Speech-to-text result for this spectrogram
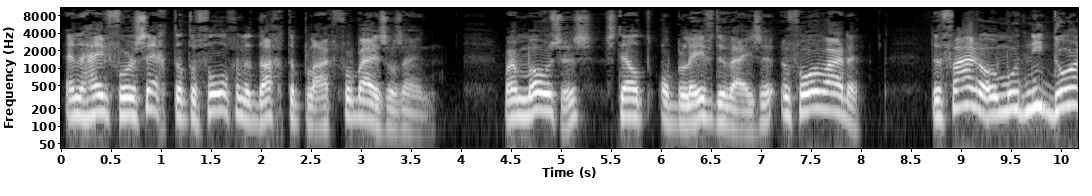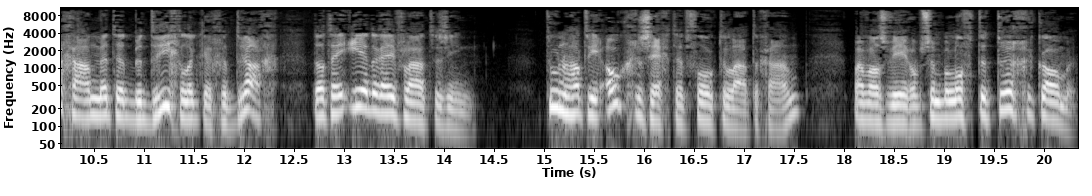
en hij voorzegt dat de volgende dag de plaag voorbij zal zijn. Maar Mozes stelt op beleefde wijze een voorwaarde. De farao moet niet doorgaan met het bedriegelijke gedrag dat hij eerder heeft laten zien. Toen had hij ook gezegd het volk te laten gaan, maar was weer op zijn belofte teruggekomen.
